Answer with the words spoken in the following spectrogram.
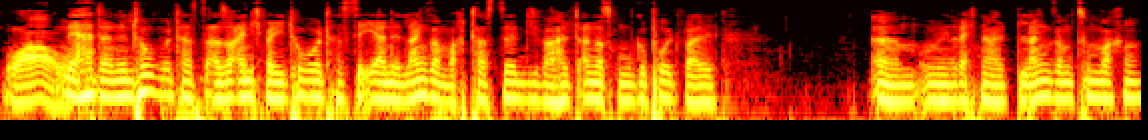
Wow. Der hatte eine Turbo-Taste, also eigentlich war die Turbo-Taste eher eine Langsammach-Taste, die war halt andersrum gepolt, weil ähm, um den Rechner halt langsam zu machen,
